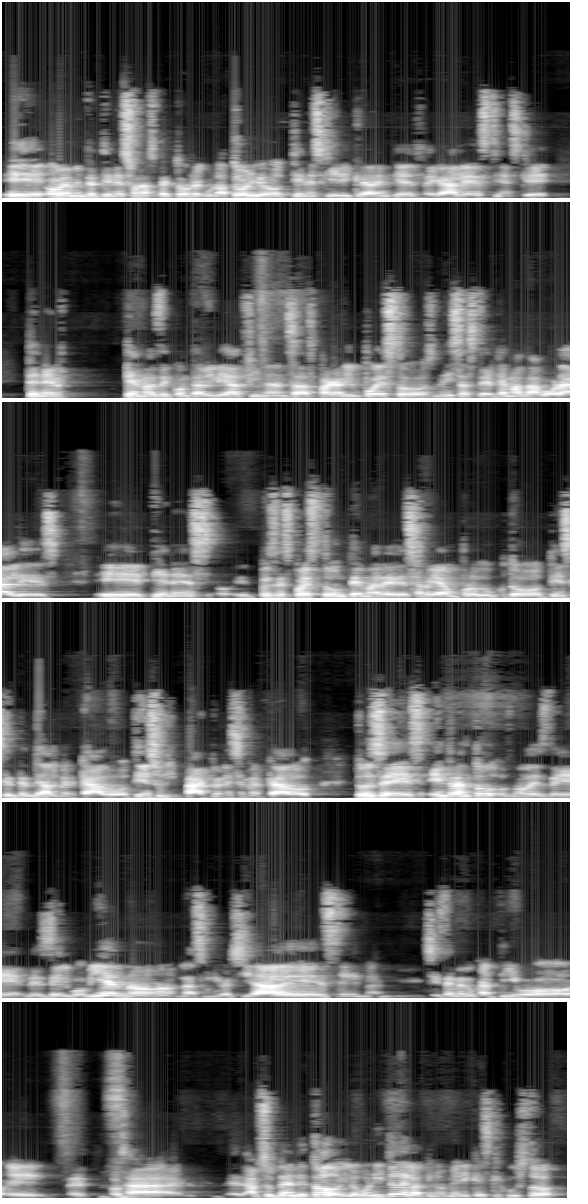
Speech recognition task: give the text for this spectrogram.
eh, obviamente tienes un aspecto regulatorio, tienes que ir y crear entidades legales, tienes que tener temas de contabilidad, finanzas, pagar impuestos, necesitas temas laborales, eh, tienes, pues después todo un tema de desarrollar un producto, tienes que entender al mercado, tienes un impacto en ese mercado. Entonces, entran todos, ¿no? Desde, desde el gobierno, las universidades, el sistema educativo, eh, o sea, absolutamente todo. Y lo bonito de Latinoamérica es que justo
